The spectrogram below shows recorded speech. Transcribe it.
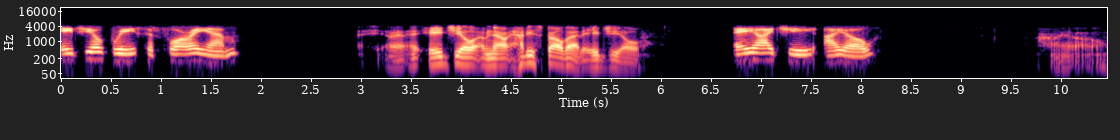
Aegio, Greece at 4 a.m. Uh, Aegio, now how do you spell that? Aegio. A I G I O. I O.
